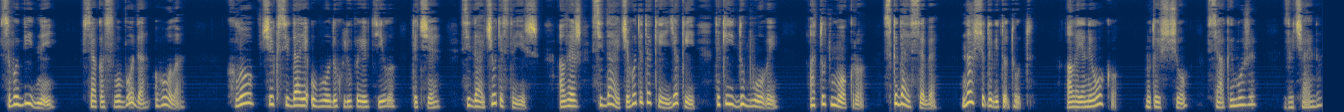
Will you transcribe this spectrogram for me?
свобідний, всяка свобода гола. Хлопчик сідає у воду, хлюпає в тіло, тече. Сідай, чого ти стоїш? Але ж сідай, чого ти такий? Який? Такий дубовий, а тут мокро. Скидай себе. Нащо тобі то тут? Але я не око. Ну, то й що? Всякий може? Звичайно.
